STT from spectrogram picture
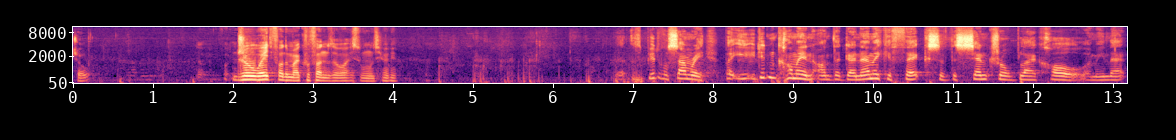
Joe? Joe, wait for the microphone, otherwise we won't hear you. It's a beautiful summary, but you, you didn't comment on the dynamic effects of the central black hole. I mean, that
